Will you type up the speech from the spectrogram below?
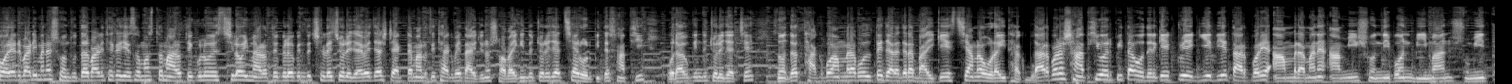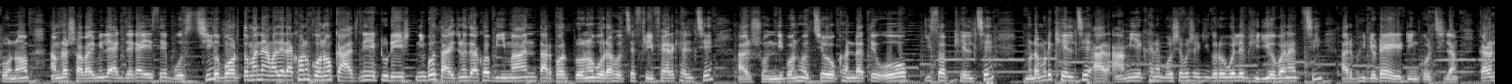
বরের বাড়ি মানে সন্তুতার বাড়ি থেকে যে সমস্ত মারুতিগুলো এসেছিল, ওই মারুতিগুলো কিন্তু ছেড়ে চলে যাবে জাস্ট একটা মারুতি থাকবে, তাই জন্য সবাই কিন্তু চলে যাচ্ছে, আর অর্পিতা সাথী, ওরাও কিন্তু চলে যাচ্ছে। সন্তুতা থাকব আমরা বলতে, যারা যারা বাইকে এসেছি, আমরা ওরাই থাকব। তারপরে সাথী, অর্পিতা, ওদেরকে একটু এগিয়ে দিয়ে, তারপরে আমরা মানে আমি, সন্দীপন বিমান সুমিত, প্রণব, আমরা সবাই মিলে এক জায়গায় এসে বসছি। তো বর্তমানে আমাদের এখন কোনো কাজ নেই, একটু রেস্ট নিব। তাই জন্য দেখো বিমান, তারপর প্রণব, ওরা হচ্ছে ফ্রি ফায়ার খেলছে। আর সন্দীপন হচ্ছে ওখানটাতে, ও কি সব খেলছে? মোটামুটি খেলছে। আর আমি এখানে বসে বসে কি করব বলে ভিডিও বানাচ্ছি আর ভিডিওটা এডিটিং করছিলাম। কারণ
